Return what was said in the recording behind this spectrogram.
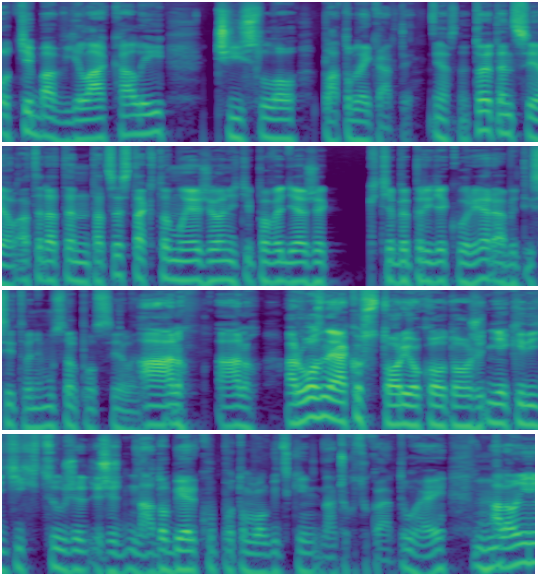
od teba vylákali číslo platobnej karty. Jasne, to je ten cieľ. A teda ten, tá cesta k tomu je, že oni ti povedia, že k tebe príde kuriér, aby ty si to nemusel posielať. Áno, áno. A rôzne ako story okolo toho, že niekedy ti chcú, že, že na dobierku, potom logicky na čo chcú kartu, hej. Mm-hmm. Ale oni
